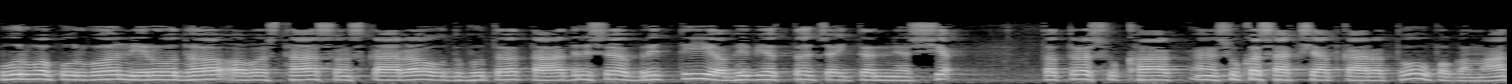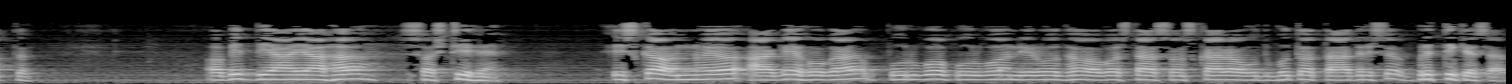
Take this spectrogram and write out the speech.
पूर्व पूर्व निरोध अवस्था संस्कार उद्भूत तादृश वृत्ति अभिव्यक्त चैतन्य तत्र सुखा, सुख साक्षात्कार उपगमात। अविद्याया ष्ठी है। इसका अन्वय आगे होगा पूर्व पूर्व निरोध अवस्था संस्कार उद्भूत तादृश वृत्ति के साथ।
